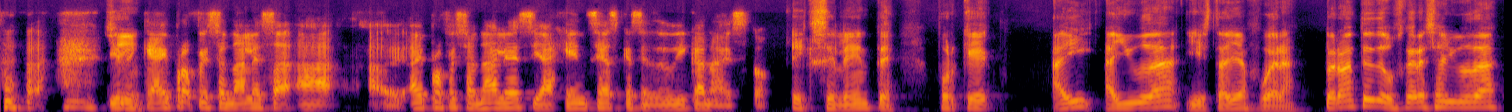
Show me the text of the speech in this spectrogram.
y de que hay profesionales hay profesionales y agencias que se dedican a esto. Excelente, porque hay ayuda y está allá afuera. Pero antes de buscar esa ayuda,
